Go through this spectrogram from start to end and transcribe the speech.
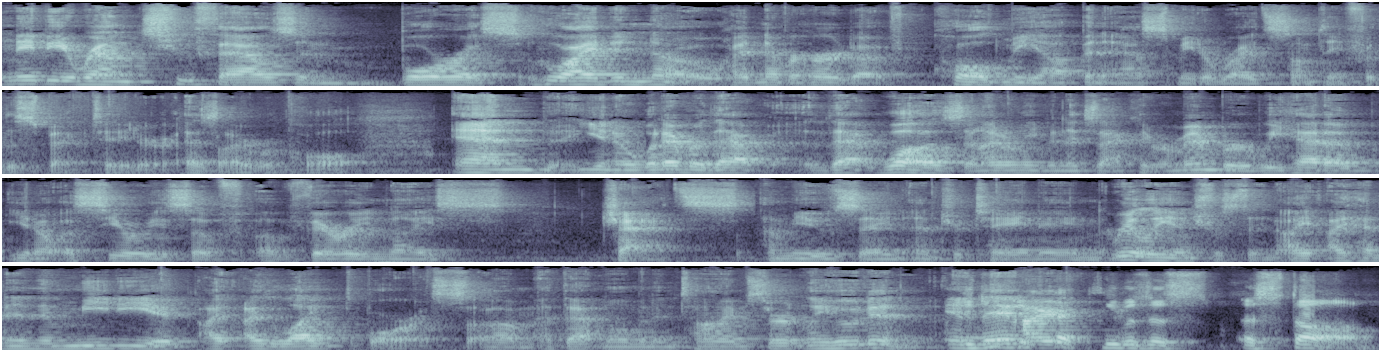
maybe around 2000, Boris, who I didn't know, I'd never heard of, called me up and asked me to write something for the Spectator, as I recall and you know whatever that that was and i don't even exactly remember we had a you know a series of, of very nice chats amusing entertaining really interesting. I, I had an immediate i, I liked boris um, at that moment in time. Certainly who didn't? And Did then I, he was a, a star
